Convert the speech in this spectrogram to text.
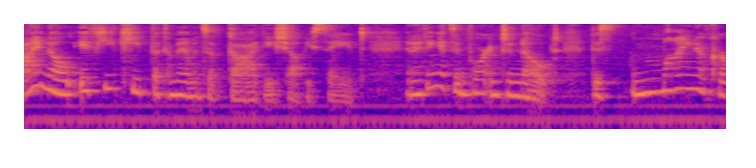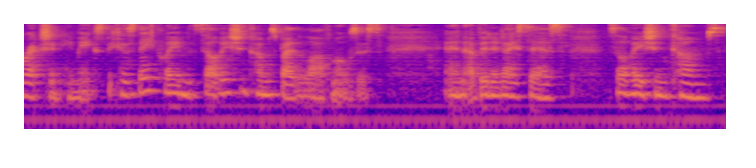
I know if ye keep the commandments of God, ye shall be saved. And I think it's important to note this minor correction he makes because they claim that salvation comes by the law of Moses. And Abinadi says, salvation comes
